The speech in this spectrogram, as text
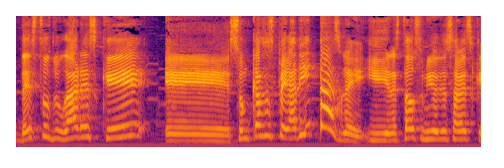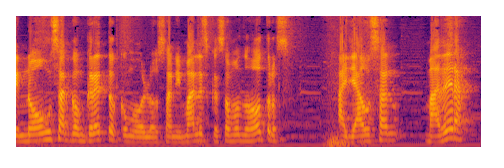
de estos, lugares que eh, son casas pegaditas, güey. Y en Estados Unidos ya sabes que no usan concreto como los animales que somos nosotros. Allá usan madera.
